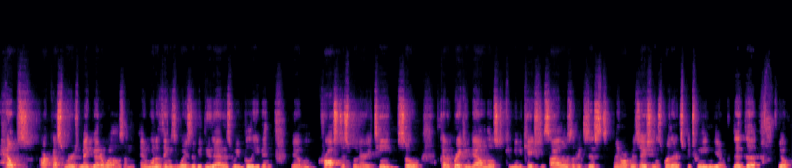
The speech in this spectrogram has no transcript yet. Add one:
helps our customers make better wells. And, and one of the things, the ways that we do that is we believe in you know cross-disciplinary teams. So kind of breaking down those communication silos that exist in organizations, whether it's between you know the, the you know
